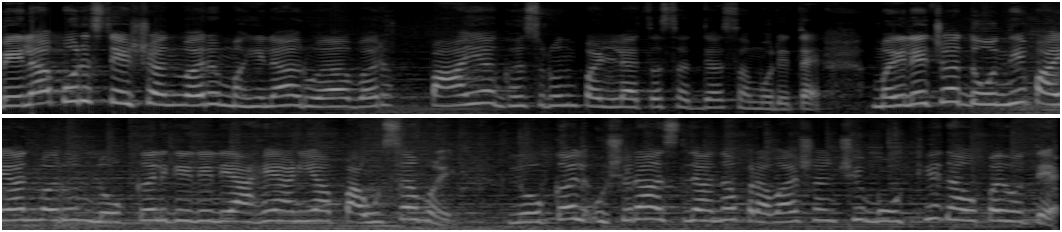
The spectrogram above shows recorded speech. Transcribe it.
बेलापूर स्टेशनवर महिला रुळावर पाय घसरून पडल्याचं सध्या समोर येत आहे महिलेच्या दोन्ही पायांवरून लोकल गेलेली आहे आणि या पावसामुळे लोकल उशिरा असल्यानं प्रवाशांची मोठी धावपळ होते.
